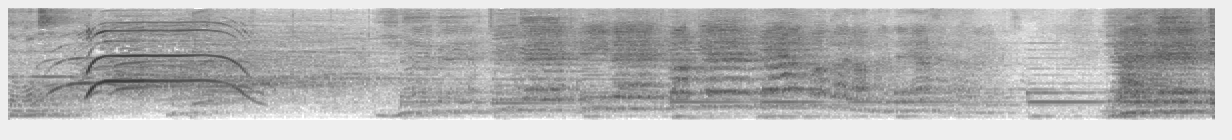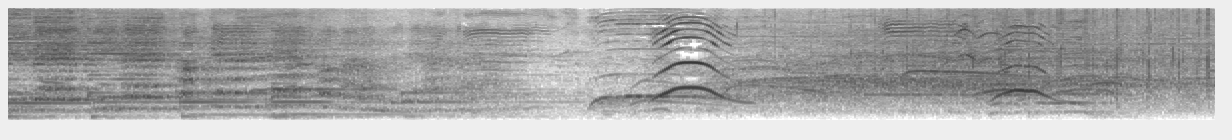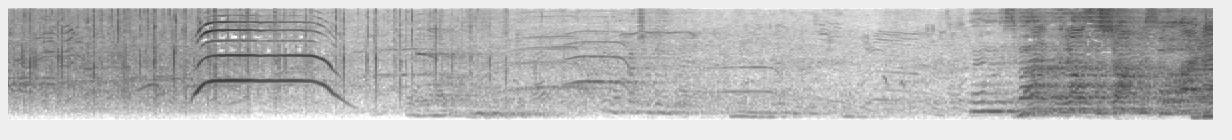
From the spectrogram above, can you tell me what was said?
som oss? Thank you. When this fight was also strong, so I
